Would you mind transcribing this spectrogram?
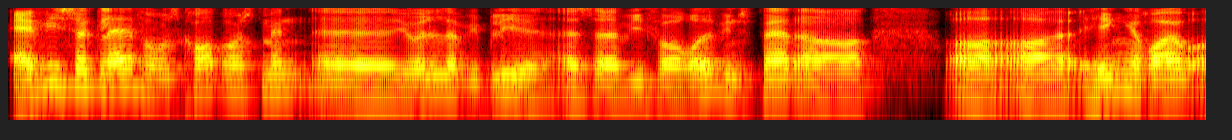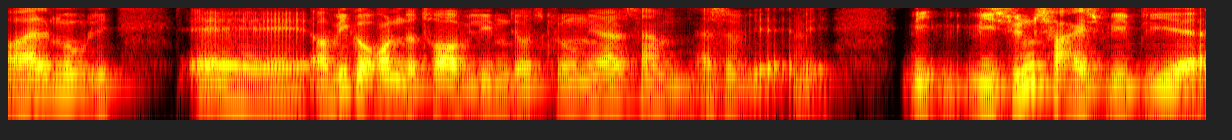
er vi så glade for vores krop, os mænd, øh, jo ældre vi bliver? Altså, vi får rødvinspatter og, og, og hængerøv og alt muligt. Øh, og vi går rundt og tror, at vi ligner George Clooney alle sammen. Altså, vi, vi, vi synes faktisk, vi bliver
